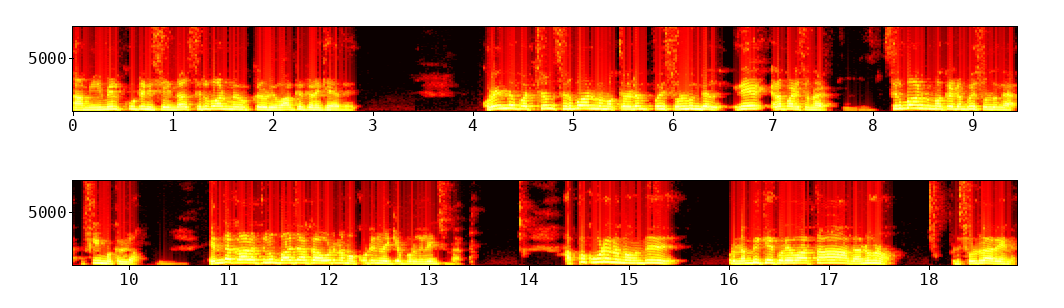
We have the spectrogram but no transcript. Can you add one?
நாம் இனிமேல் கூட்டணி செய்தால் சிறுபான்மை மக்களுடைய வாக்கு கிடைக்காது. குறைந்தபட்சம் சிறுபான்மை மக்களிடம் போய் சொல்லுங்கள். இதே எடப்பாடி சொன்னார். சிறுபான்மை மக்களிடம் போய் சொல்லுங்க முஸ்லீம் மக்களிடம். எந்த காலத்திலும் பாஜகவோடு நம்ம கூட்டணி வைக்க போறது இல்லைன்னு சொன்னார். அப்ப கூட நம்ம வந்து ஒரு நம்பிக்கை குறைவா தான் அதை அணுகணும். இப்படி சொல்றாரேன்னு.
